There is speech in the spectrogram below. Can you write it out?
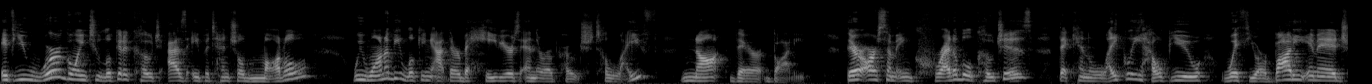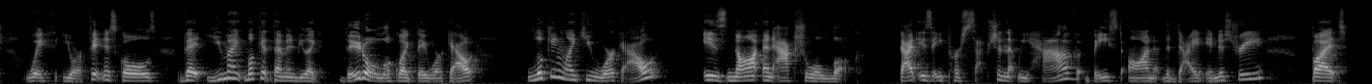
If you were going to look at a coach as a potential model, we want to be looking at their behaviors and their approach to life, not their body. There are some incredible coaches that can likely help you with your body image, with your fitness goals, that you might look at them and be like, they don't look like they work out. Looking like you work out is not an actual look. That is a perception that we have based on the diet industry, but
